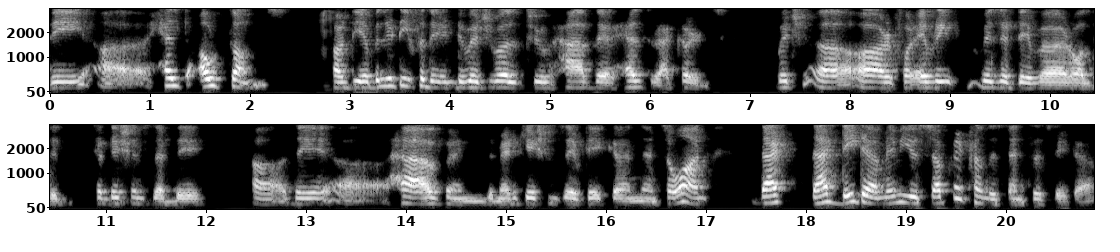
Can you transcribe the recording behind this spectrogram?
the uh, health outcomes or the ability for the individual to have their health records, which uh, are for every visit they were, all the conditions that they uh, they uh, have, and the medications they've taken, and so on. That that data maybe you separate from the census data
